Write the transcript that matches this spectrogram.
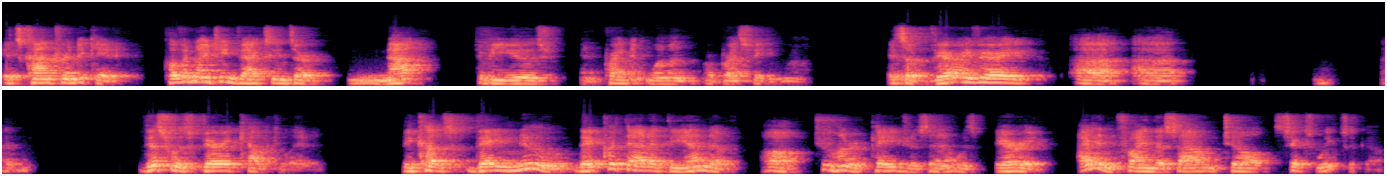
It's contraindicated. COVID 19 vaccines are not to be used in pregnant women or breastfeeding women. It's a very, very, uh, uh, uh, this was very calculated because they knew they put that at the end of, oh, 200 pages and it was buried. I didn't find this out until six weeks ago,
